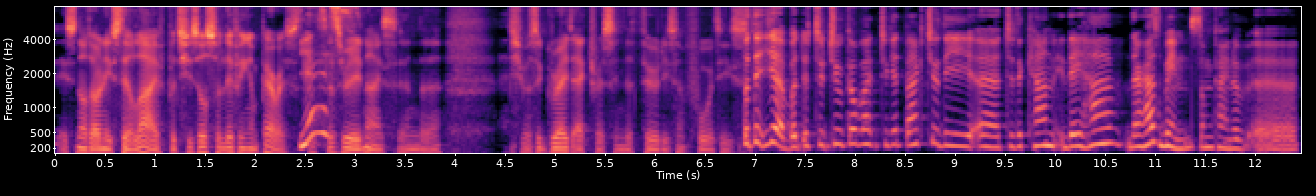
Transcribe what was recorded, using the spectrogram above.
is not only still alive, but she's also living in Paris. Yes. that's, that's really nice. And uh, She was a great actress in the 30s and 40s. But the, yeah, but to, to go back to get back to the uh, to the Cannes, they have there has been some kind of uh,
